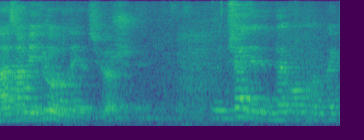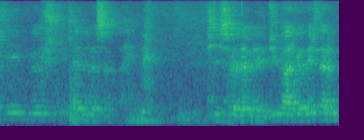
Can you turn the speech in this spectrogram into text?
Nazan Bekiroğlu da yazıyor. Müsaade edin de o konudaki görüşümü kendime saklayayım. bir şey söylemeyeyim. Çünkü arkadaşlarım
